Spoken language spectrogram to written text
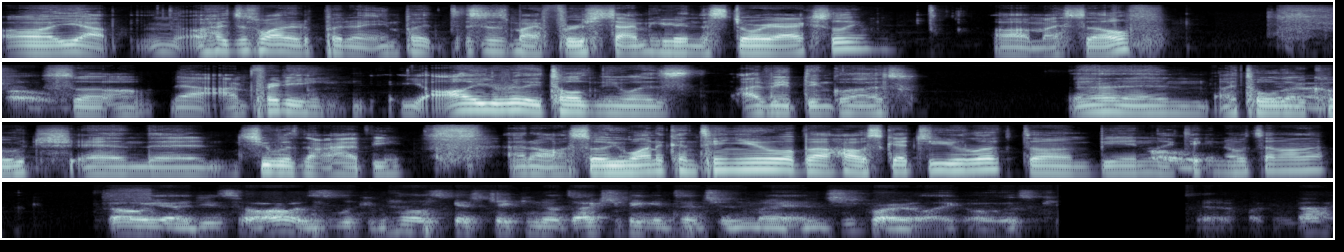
Uh, yeah. I just wanted to put an input. This is my first time hearing the story, actually, uh, myself. Oh, So yeah, I'm pretty. All you really told me was I vaped in class, and then I told our coach, and then she was not happy at all. So you want to continue about how sketchy you looked, um, being like Oh. taking notes and all that? oh yeah, dude. So I was looking hella sketch, taking notes, actually paying attention. Man, and she's probably like, "Oh, this kid gonna fucking die."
